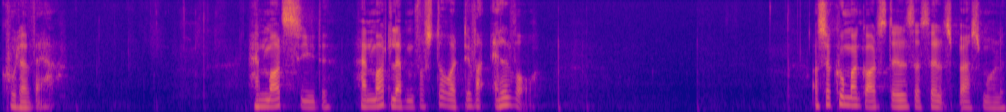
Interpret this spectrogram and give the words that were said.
kunne lade være. Han måtte sige det. Han måtte lade dem forstå, at det var alvor. Og så kunne man godt stille sig selv spørgsmålet,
